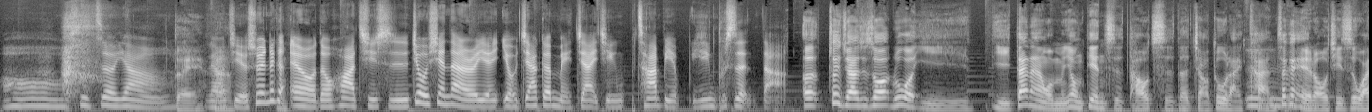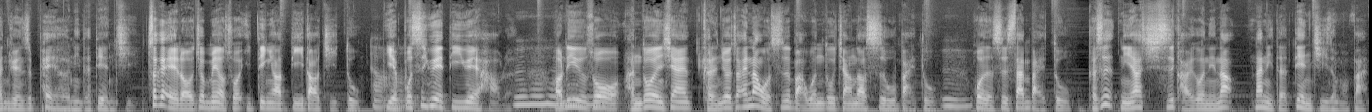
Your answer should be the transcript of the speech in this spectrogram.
哦，是这样，对，嗯。了解。所以那个 L 的话，其实就现在而言，有加跟没加已经差别已经不是很大。呃，最主要是说，如果以以当然我们用电子陶瓷的角度来看，嗯嗯这个嗯 L 其实完全是配合你的电极，这个 L 就没有说一定要低到几度，哦也不是越低越好了。好，例如，说，很多人现在可能就说，哎，那我是不是把温度降到四五百度，嗯或者是三百度？可是你要思考一个问题，那那你的电极怎么办？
